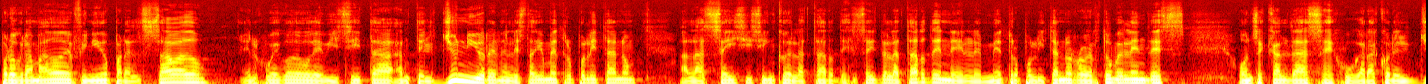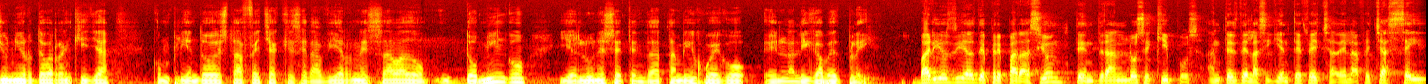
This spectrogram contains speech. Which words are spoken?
programado definido para el sábado, el juego de visita ante el Junior en el Estadio Metropolitano a las 6 y 5 de la tarde. 6 de la tarde en el Metropolitano Roberto Meléndez. Once Caldas eh, jugará con el Junior de Barranquilla cumpliendo esta fecha que será viernes, sábado, domingo y el lunes se tendrá también juego en la Liga Betplay. Varios días de preparación tendrán los equipos antes de la siguiente fecha, de la fecha 6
